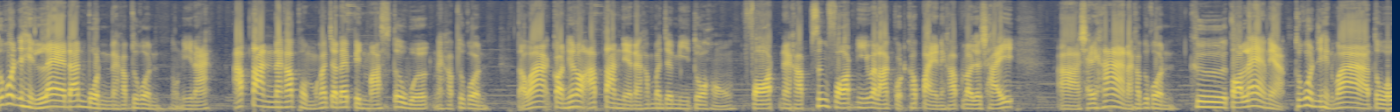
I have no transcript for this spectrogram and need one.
ทุกคนจะเห็นแร่ด้านบนนะครับทุกคนตรงนี้นะ อัพตันนะครับผมก็จะได้เป็นมาสเตอร์เวิร์กนะครับทุกคน แต่ว่าก่อนที่เราอัพตันเนี่ยนะครับมันจะมีตัวของฟอร์สนะครับ ซึ่งฟอร์สนี้เวลากดเข้าไปนะครับเราจะใช้ ใช้ 5 นะครับทุกคน คือตอนแรกเนี่ยทุกคนจะเห็นว่าตัว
